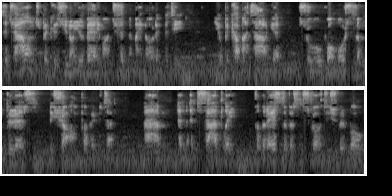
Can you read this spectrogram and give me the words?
to challenge because you know you're very much in the minority. You'll become a target. So what most of them do is they shut up about it. Um, and, and sadly, for the rest of us in Scottish football,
